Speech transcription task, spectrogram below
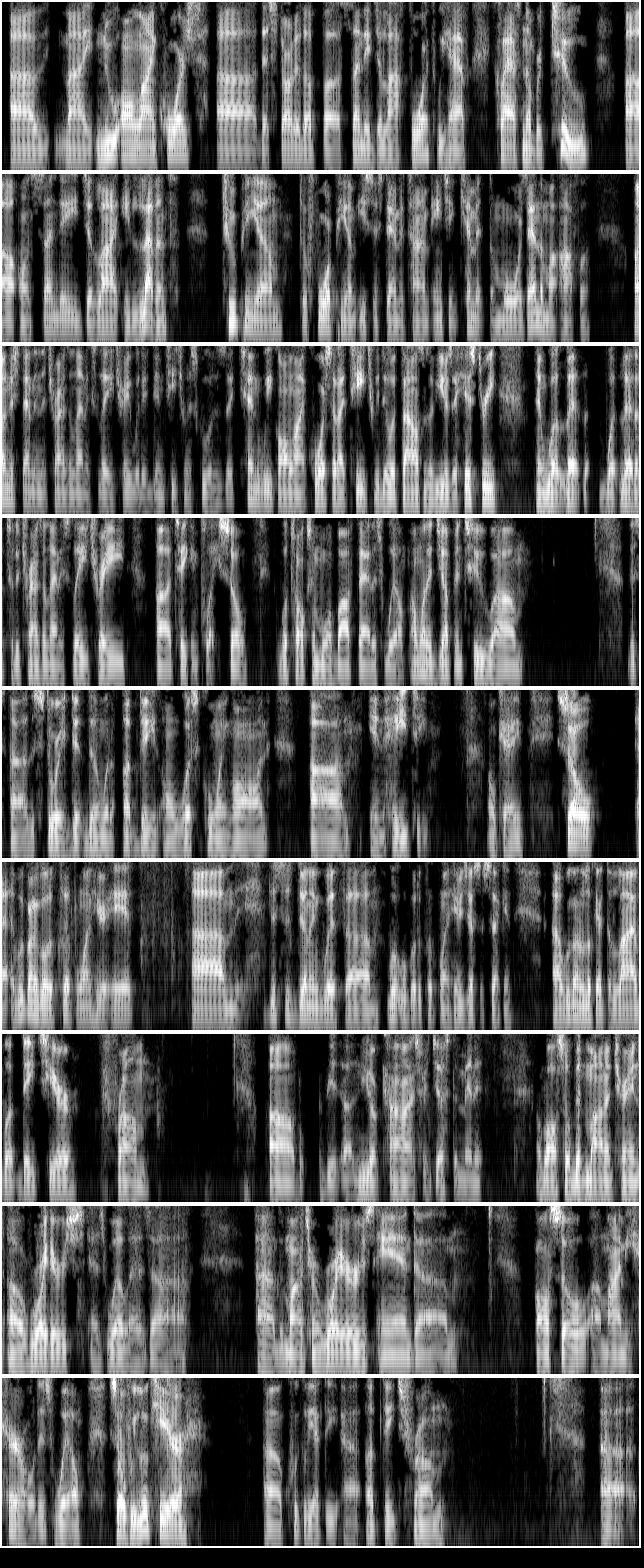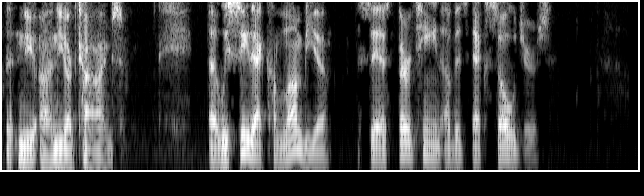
Uh, my new online course uh, that started up uh, Sunday, July 4th. We have class number two uh, on Sunday, July 11th, 2 p.m. to 4 p.m. Eastern Standard Time. Ancient Kemet, the Moors, and the Ma'afa. Understanding the transatlantic slave trade, what they didn't teach you in school. This is a 10 week online course that I teach. We deal with thousands of years of history and what led, what led up to the transatlantic slave trade, uh, taking place. So we'll talk some more about that as well. I want to jump into, um, this, uh, the story de- dealing with an update on what's going on, um, in Haiti. Okay. So uh, we're going to go to clip one here, Ed. Um, this is dealing with, um, we'll, we'll, go to clip one here in just a second. Uh, we're going to look at the live updates here from uh, the uh, New York Times for just a minute. I've also been monitoring uh, Reuters as well as uh, uh, been monitoring Reuters and um, also Miami Herald as well. So if we look here quickly at the updates from uh, New, uh, New, York Times, uh, we see that Colombia says 13 of its ex soldiers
